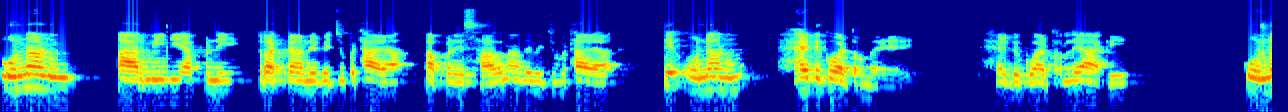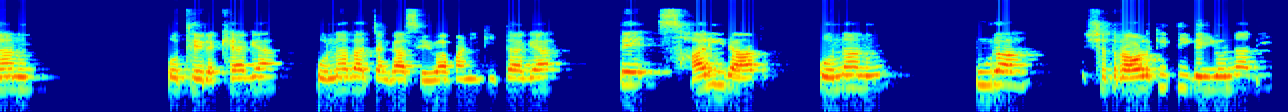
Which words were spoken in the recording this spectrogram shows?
ਉਹਨਾਂ ਨੂੰ ਆਰਮੀ ਨੇ ਆਪਣੇ ਟਰੱਕਾਂ ਦੇ ਵਿੱਚ ਬਿਠਾਇਆ, ਆਪਣੇ ਸਾਧਨਾਂ ਦੇ ਵਿੱਚ ਬਿਠਾਇਆ ਤੇ ਉਹਨਾਂ ਨੂੰ ਹੈੱਡਕੁਆਟਰ ਲੈ ਆਏ। ਹੈੱਡਕੁਆਟਰ ਲਿਆ ਕੇ ਉਹਨਾਂ ਨੂੰ ਉੱਥੇ ਰੱਖਿਆ ਗਿਆ, ਉਹਨਾਂ ਦਾ ਚੰਗਾ ਸੇਵਾ ਪਾਣੀ ਕੀਤਾ ਗਿਆ ਤੇ ਸਾਰੀ ਰਾਤ ਉਹਨਾਂ ਨੂੰ ਪੂਰਾ ਸ਼ਤਰੌਲ ਕੀਤੀ ਗਈ ਉਹਨਾਂ ਦੀ,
